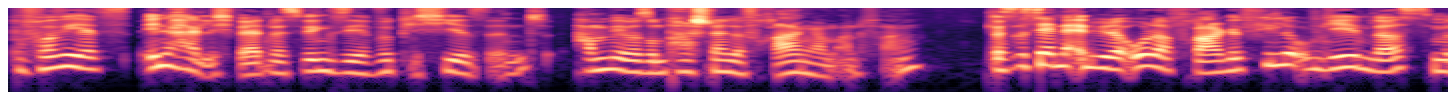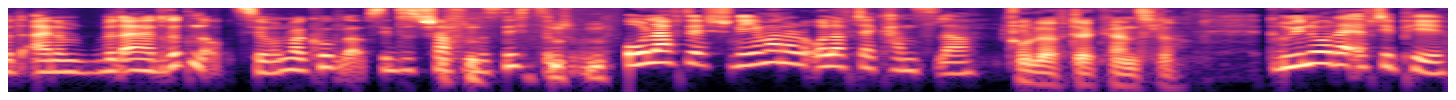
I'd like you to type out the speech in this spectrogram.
Bevor wir jetzt inhaltlich werden, weswegen Sie ja wirklich hier sind, haben wir aber so ein paar schnelle Fragen am Anfang. Das ist ja eine Entweder-Oder-Frage. Viele umgehen das mit, einem, mit einer dritten Option. Mal gucken, ob Sie das schaffen, das nicht zu tun. Olaf der Schneemann oder Olaf der Kanzler? Olaf, der Kanzler, Grüne oder FDP?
